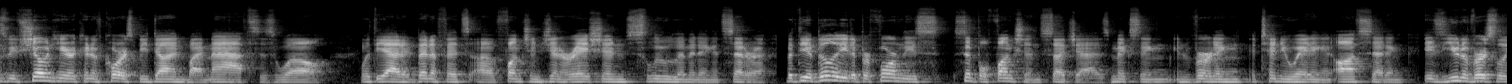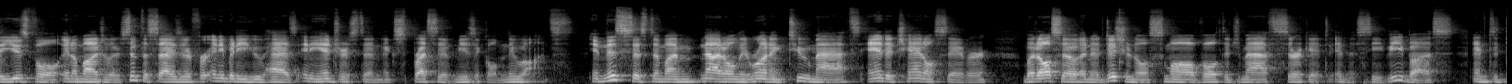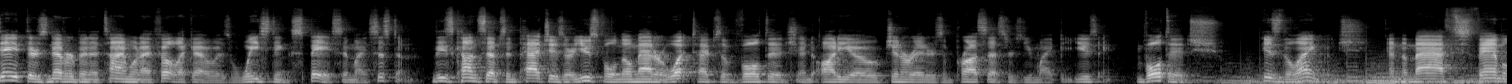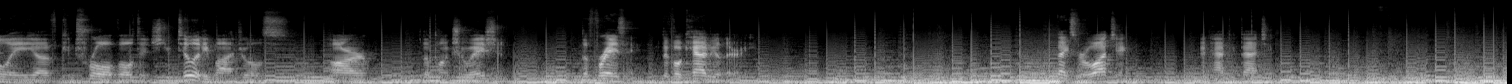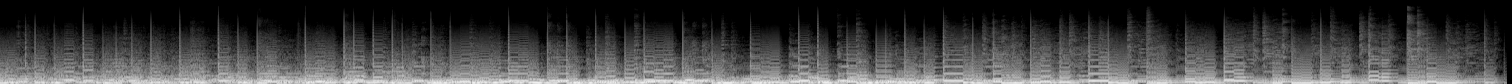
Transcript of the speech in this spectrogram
Things we've shown here can of course be done by maths as well with the added benefits of function generation, slew limiting, etc. But the ability to perform these simple functions, such as mixing, inverting, attenuating, and offsetting, is universally useful in a modular synthesizer for anybody who has any interest in expressive musical nuance. In this system, I'm not only running two maths and a channel saver, but also an additional small voltage math circuit in the CV bus, and to date, there's never been a time when I felt like I was wasting space in my system. These concepts and patches are useful no matter what types of voltage and audio generators and processors you might be using. Voltage is the language, and the maths family of control voltage utility modules are the punctuation, the phrasing, the vocabulary. Thanks for watching, and happy patching.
